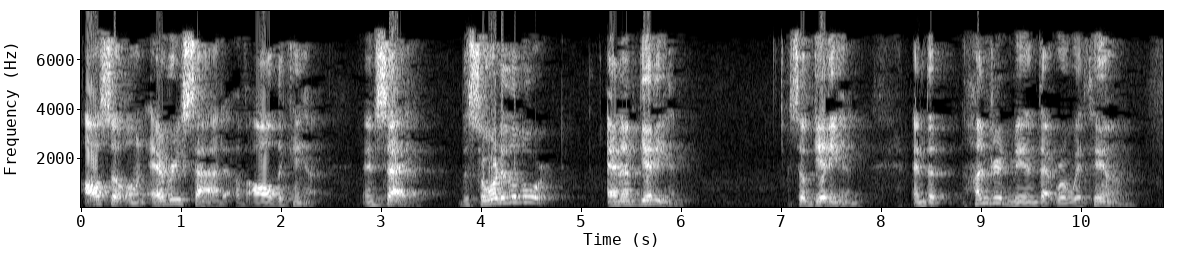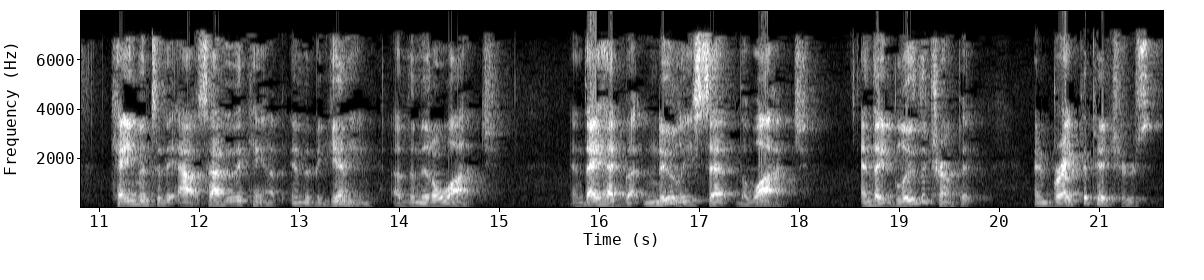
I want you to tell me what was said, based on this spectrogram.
also on every side of all the camp, and say, The sword of the Lord, and of Gideon. So Gideon and the hundred men that were with him came into the outside of the camp in the beginning of the middle watch. And they had but newly set the watch. And they blew the trumpet and brake the pitchers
